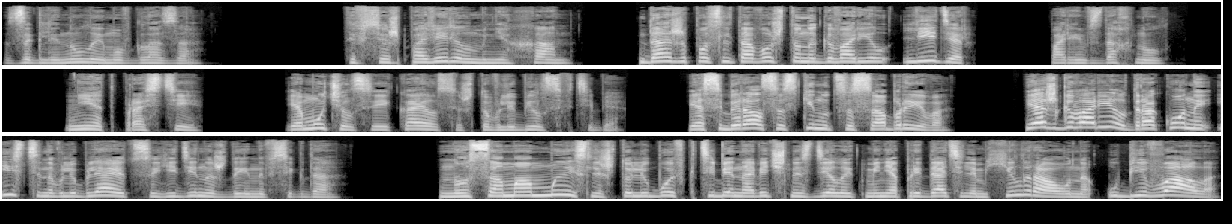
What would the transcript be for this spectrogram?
заглянула ему в глаза. «Ты все же поверил мне, хан? Даже после того, что наговорил лидер?» Парень вздохнул. «Нет, прости. Я мучился и каялся, что влюбился в тебя. Я собирался скинуться с обрыва. Я ж говорил, драконы истинно влюбляются единожды и навсегда. Но сама мысль, что любовь к тебе навечно сделает меня предателем Хилрауна, убивала.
